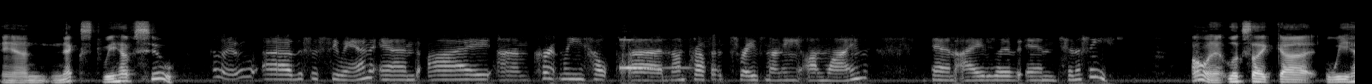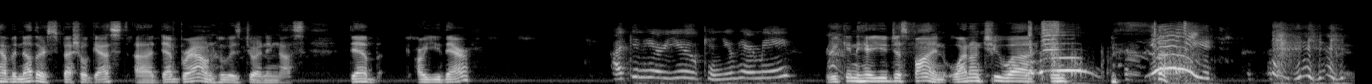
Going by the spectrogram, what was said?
And next we have Sue. Hello, uh, this is Sue Ann, and I um, currently help uh, nonprofits raise money online and I live in Tennessee. Oh, and it looks like uh, we have another special guest, uh, Deb Brown, who is joining us. Deb, are you there? I can hear you. Can you hear me? We can hear you just fine. Why don't you? Uh, Yay!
